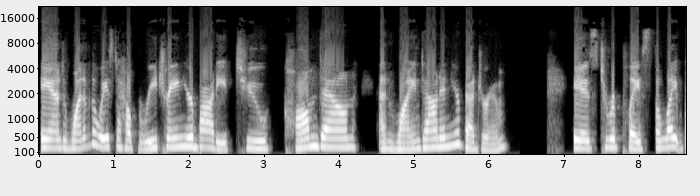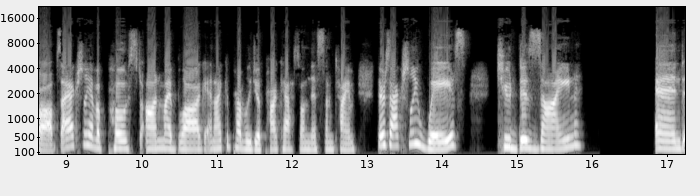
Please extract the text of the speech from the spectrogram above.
And one of the ways to help retrain your body to calm down and wind down in your bedroom is to replace the light bulbs. I actually have a post on my blog and I could probably do a podcast on this sometime. There's actually ways to design and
